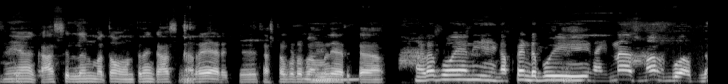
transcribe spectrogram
ஏன் காசு இல்லைன்னு பார்த்தா உன்கிட்ட காசு நிறைய இருக்கு. கஷ்டப்படுற ஃபேமிலியா இருக்கா? அட போயா நீ எங்க அப்பன்ட்ட போய் நான் என்ன சொன்னா நம்புவாப்புல?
